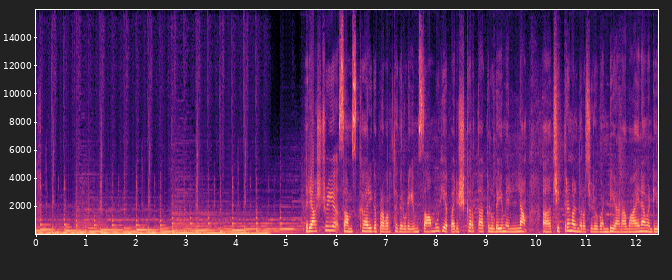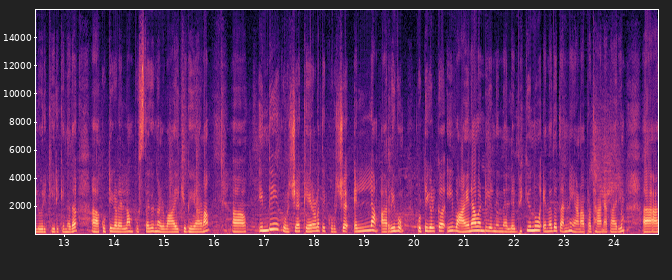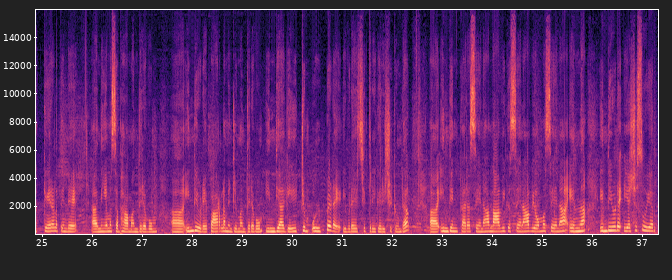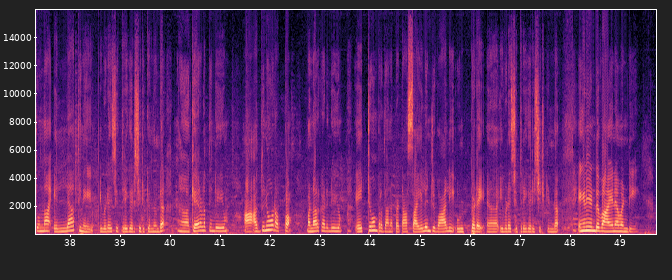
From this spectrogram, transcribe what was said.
രാഷ്ട്രീയ സാംസ്കാരിക പ്രവർത്തകരുടെയും സാമൂഹ്യ പരിഷ്കർത്താക്കളുടെയും എല്ലാം ചിത്രങ്ങൾ നിറച്ചൊരു വണ്ടിയാണ് വായനാ വണ്ടിയിൽ ഒരുക്കിയിരിക്കുന്നത്. കുട്ടികളെല്ലാം പുസ്തകങ്ങൾ വായിക്കുകയാണ്. ഇന്ത്യയെക്കുറിച്ച് കേരളത്തെക്കുറിച്ച് എല്ലാം അറിവും കുട്ടികൾക്ക് ഈ വായനാ വണ്ടിയിൽ നിന്ന് ലഭിക്കുന്നു എന്നത് തന്നെയാണ് പ്രധാന കാര്യം. കേരളത്തിന്റെ നിയമസഭാ മന്ദിരവും ഇന്ത്യയുടെ പാർലമെന്റ് മന്ദിരവും ഇന്ത്യ ഗേറ്റും ഉൾപ്പെടെ ഇവിടെ ചിത്രീകരിച്ചിട്ടുണ്ട്. ഇന്ത്യൻ കരസേന നാവികസേന വ്യോമസേന എന്ന ഇന്ത്യയുടെ യശസ് ഉയർത്തുന്ന എല്ലാത്തിനെയും ഇവിടെ ചിത്രീകരിച്ചിരിക്കുന്നുണ്ട്. കേരളത്തിന്റെയും അതിനോടൊപ്പം മണ്ണാർക്കാടിന്റെയും ഏറ്റവും പ്രധാനപ്പെട്ട സൈലന്റ് വാലി ഉൾപ്പെടെ ഇവിടെ ചിത്രീകരിച്ചിട്ടുണ്ട് എങ്ങനെയുണ്ട് വായന വണ്ടി?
